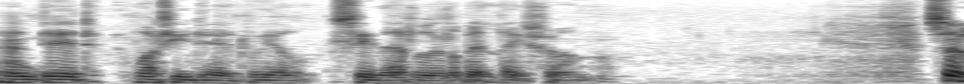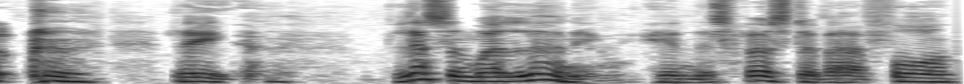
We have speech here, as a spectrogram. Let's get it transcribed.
and did what he did. We'll see that a little bit later on. So, the lesson we're learning in this first of our four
